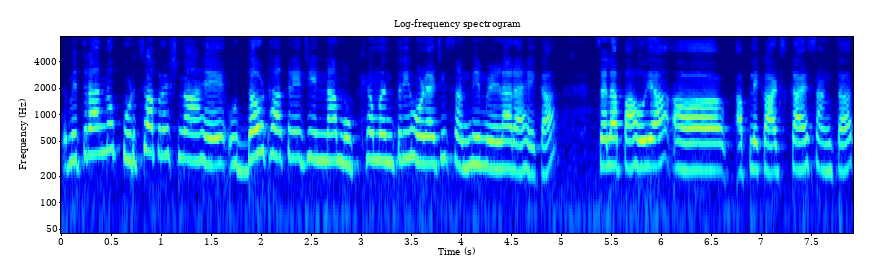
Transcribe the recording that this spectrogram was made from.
तर मित्रांनो पुढचा प्रश्न आहे उद्धव ठाकरेजींना मुख्यमंत्री होण्याची संधी मिळणार आहे का? चला पाहूया आपले कार्ड्स काय सांगतात.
